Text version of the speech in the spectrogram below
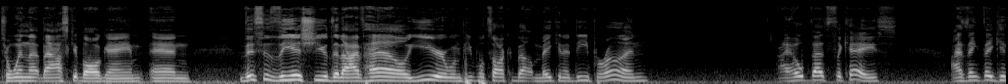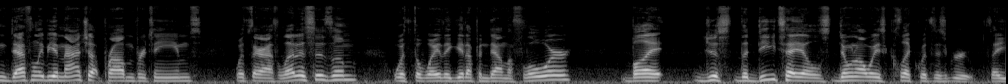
to win that basketball game. And this is the issue that I've had all year when people talk about making a deep run. I hope that's the case. I think they can definitely be a matchup problem for teams with their athleticism, with the way they get up and down the floor, but just the details don't always click with this group. They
